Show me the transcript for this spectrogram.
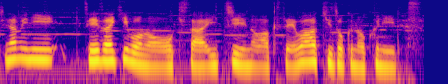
ちなみに、経済規模の大きさ1位の惑星は貴族の国です。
